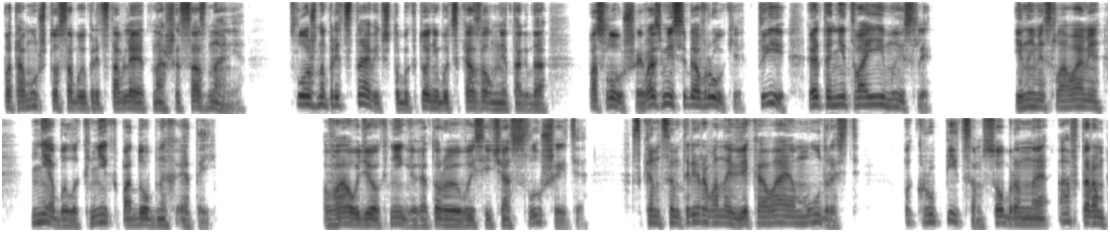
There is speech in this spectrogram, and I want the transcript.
по тому, что собой представляет наше сознание. Сложно представить, чтобы кто-нибудь сказал мне тогда «Послушай, возьми себя в руки, ты — это не твои мысли». Иными словами, не было книг, подобных этой. В аудиокниге, которую вы сейчас слушаете, сконцентрирована вековая мудрость, по крупицам, собранная автором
